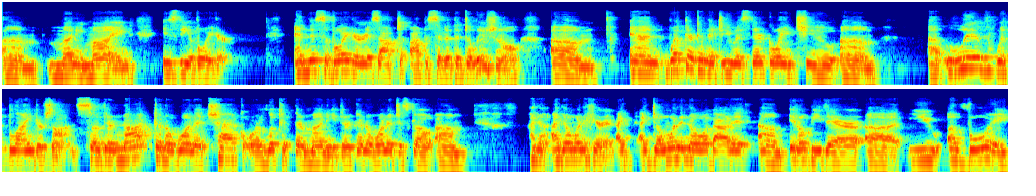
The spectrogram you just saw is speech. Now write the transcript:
um, money mind is the avoider. And this avoider is op- opposite of the delusional. Um, and what they're going to do is they're going to um, uh, live with blinders on. So they're not going to want to check or look at their money. They're going to want to just go, um, I don't, I don't want to hear it. I, I don't want to know about it. Um, it'll be there. Uh, you avoid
